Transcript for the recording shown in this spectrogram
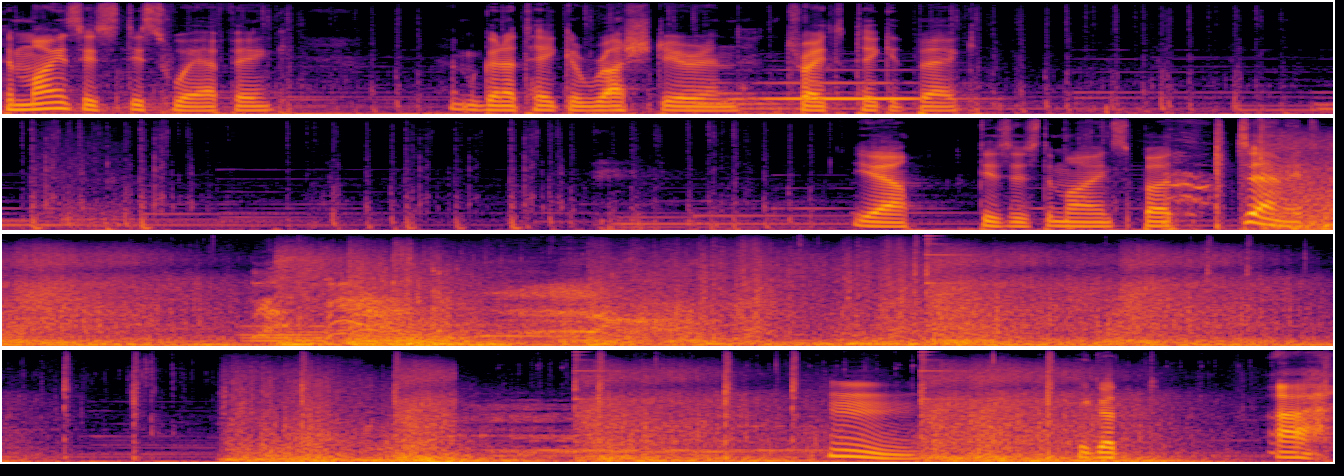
The mines is this way, I think. I'm gonna take a rush there and try to take it back. Yeah, this is the mines, but damn it. Hmm. He got... Ah.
